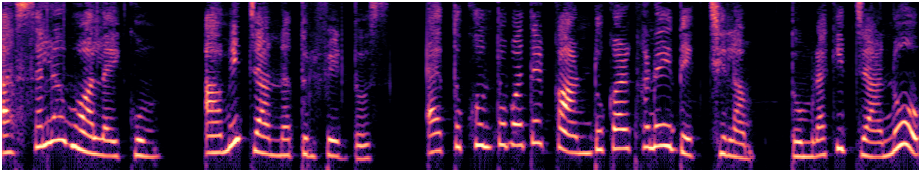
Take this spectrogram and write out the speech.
আসসালামু আলাইকুম আমি জান্নাতুল ফেরদোস। এতক্ষণ তোমাদের কাণ্ড কারখানায় দেখছিলাম। তোমরা কি জানো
